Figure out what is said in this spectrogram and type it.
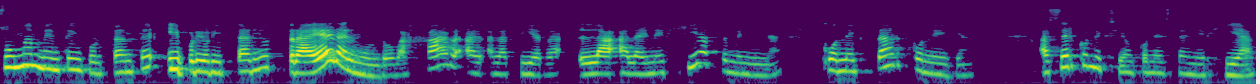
sumamente importante y prioritario traer al mundo, bajar a, la tierra, a la energía femenina, conectar con ella, hacer conexión con esta energía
